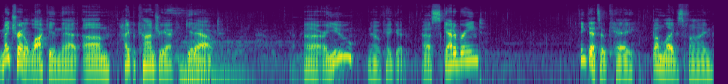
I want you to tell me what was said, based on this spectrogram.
Might try to lock in that. Um, hypochondriac, get out. Uh, are you? No, okay, good. Uh, scatterbrained? I think that's okay. Bum leg's fine.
